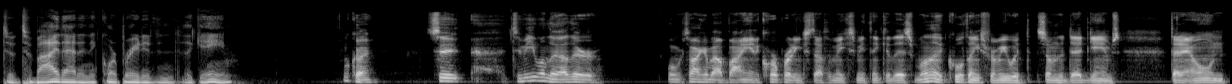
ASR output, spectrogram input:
to, to buy that and incorporate it into the game. Okay. So, to me, one of the other when we're talking about buying and incorporating stuff, it makes me think of this. One of the cool things for me with some of the dead games that I own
